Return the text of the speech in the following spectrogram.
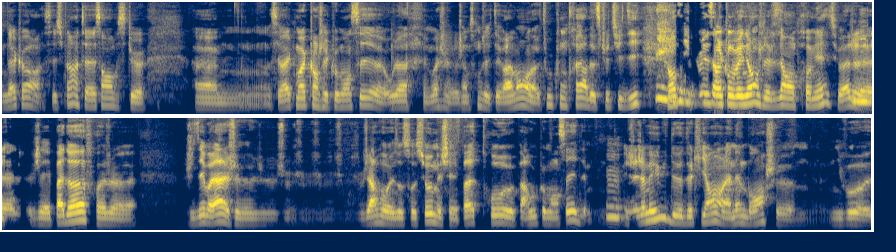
D'accord, c'est super intéressant parce que euh, c'est vrai que moi, quand j'ai commencé, euh, oula, moi j'ai l'impression que j'étais vraiment euh, tout le contraire de ce que tu dis. Quand tous les inconvénients, je les faisais en premier, tu vois, j'avais pas d'offre, je, je disais voilà, je, je, je, gère vos réseaux sociaux, mais je savais pas trop par où commencer. Mm. J'ai jamais eu de, de, clients dans la même branche niveau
